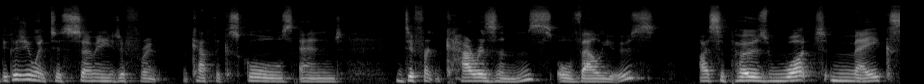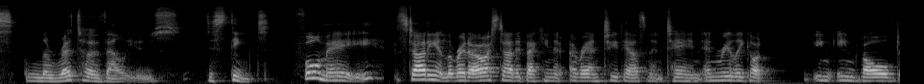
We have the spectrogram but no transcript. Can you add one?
because you went to so many different Catholic schools and different charisms or values, I suppose what makes Loreto values distinct? For me, starting at Loreto, I started back in around 2010 and really got in, involved.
